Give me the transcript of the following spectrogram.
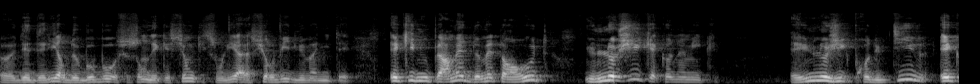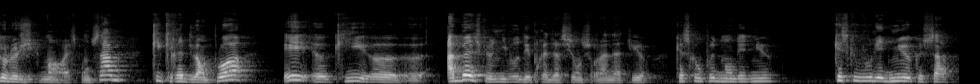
des délires de bobos. Ce sont des questions qui sont liées à la survie de l'humanité et qui nous permettent de mettre en route une logique économique et une logique productive, écologiquement responsable, qui crée de l'emploi et qui abaisse le niveau des prédations sur la nature. Qu'est-ce qu'on peut demander de mieux? Qu'est-ce que vous voulez de mieux que ça?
